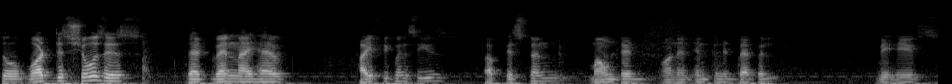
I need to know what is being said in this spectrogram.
so what this shows is that when I have high frequencies a piston mounted on an infinite baffle behaves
